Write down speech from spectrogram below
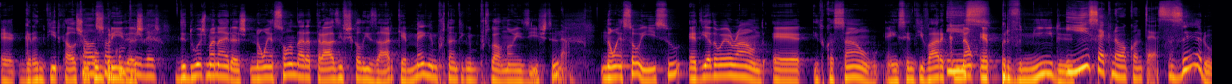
é garantir que elas, Que são, elas são cumpridas cumpridas. de duas maneiras. Não é só andar atrás e fiscalizar, que é mega importante e que em Portugal não existe. Não. Não é só isso, é the other way around. É educação, é incentivar a que Isso. não, é prevenir. E isso é que não acontece. Zero.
